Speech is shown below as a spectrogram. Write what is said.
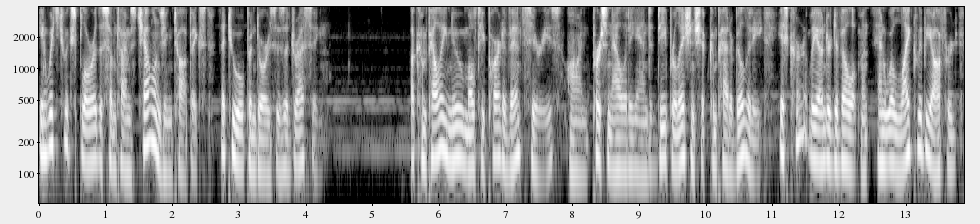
in which to explore the sometimes challenging topics that Two Open Doors is addressing. A compelling new multi part event series on personality and deep relationship compatibility is currently under development and will likely be offered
